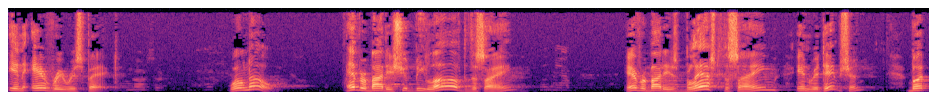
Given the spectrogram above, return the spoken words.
in every respect? Well, no. Everybody should be loved the same. Everybody is blessed the same in redemption, but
